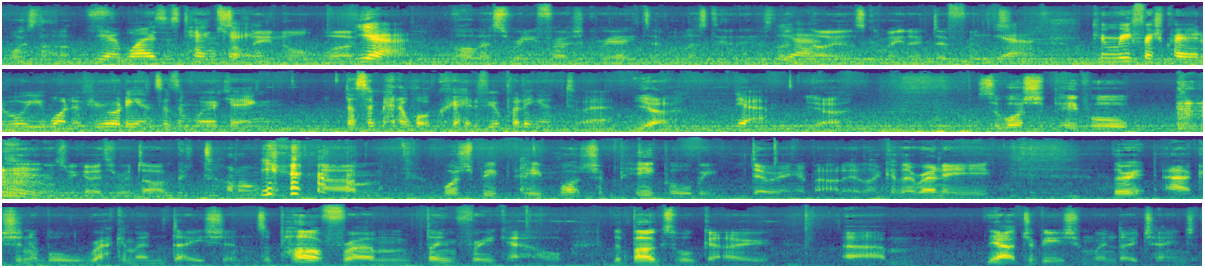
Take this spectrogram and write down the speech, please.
"Why is that? Yeah. Why is this Suddenly tanking? not working." Yeah. Oh, let's refresh creative. Or let's do this. Like, Yeah. no, that's gonna make no difference. Yeah. You can refresh creative all you want if your audience isn't working. Doesn't matter what creative you're putting into it. Yeah. Yeah. Yeah. So what should people, as we go through a dark tunnel, Yeah. um, what should be pe- what should people be doing about it? Like, are there any there are actionable recommendations apart from don't freak out, the bugs will go, um, the attribution window change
